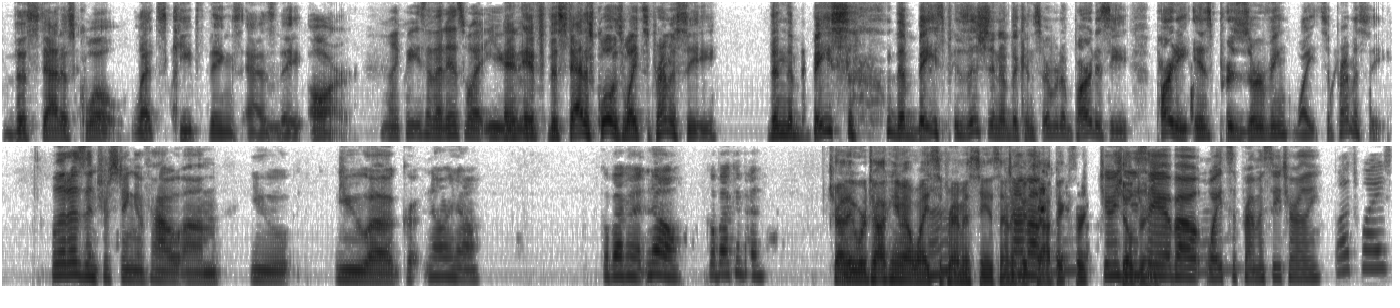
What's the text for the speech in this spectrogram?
the status quo. Let's keep things as Mm. they are. Like what you said, that is what you. And if the status quo is white supremacy, then the base the base position of the conservative party party is preserving white supremacy. well, that is interesting of how um you you uh gr- no right now. Go back in bed. No, go back in bed. Charlie, we're talking about white supremacy. It's not a good about- topic for Do you have anything children. to say about white supremacy, Charlie? What was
